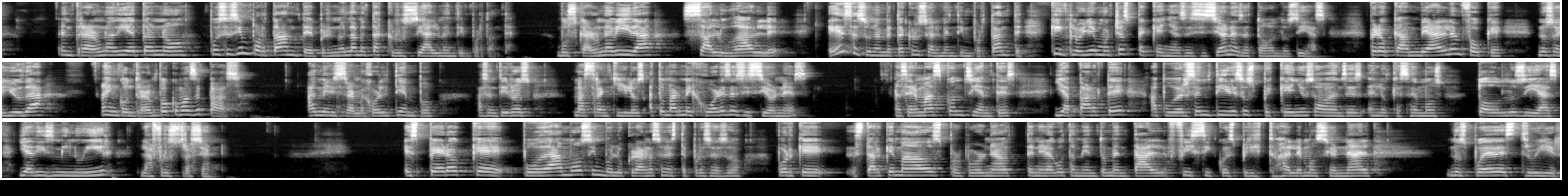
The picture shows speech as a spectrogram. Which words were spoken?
entrar a una dieta o no, pues es importante, pero no es la meta crucialmente importante. Buscar una vida saludable, esa es una meta crucialmente importante, que incluye muchas pequeñas decisiones de todos los días. Pero cambiar el enfoque nos ayuda a encontrar un poco más de paz, administrar mejor el tiempo, a sentirnos más tranquilos, a tomar mejores decisiones, a ser más conscientes y aparte a poder sentir esos pequeños avances en lo que hacemos todos los días y a disminuir la frustración. Espero que podamos involucrarnos en este proceso porque estar quemados por burnout, tener agotamiento mental, físico, espiritual, emocional, nos puede destruir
